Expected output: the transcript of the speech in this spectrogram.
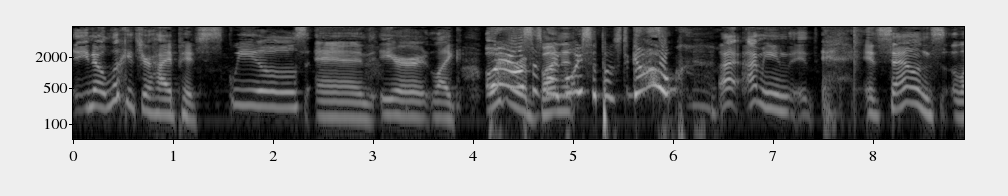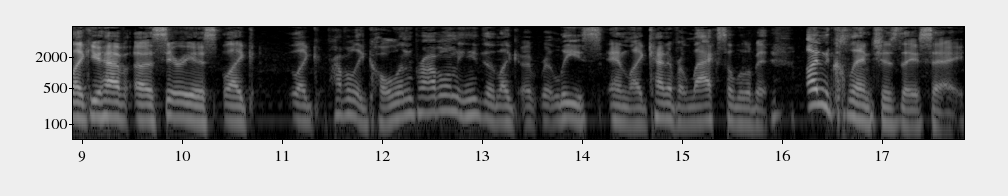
you know, look at your high pitched squeals and your like Where else is my voice supposed to go? I, I mean, it, it sounds like you have a serious like like probably colon problem. You need to like uh, release and like kind of relax a little bit, unclench as they say.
